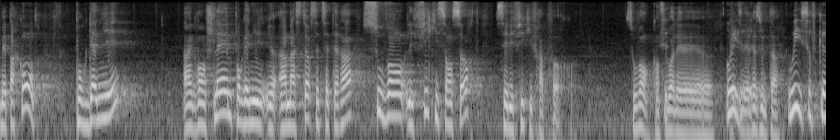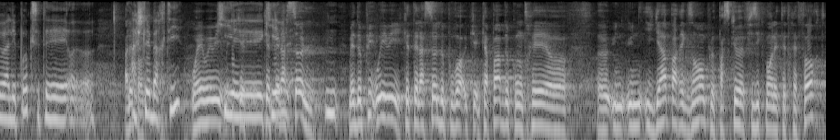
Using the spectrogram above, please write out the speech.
Mais par contre, pour gagner un grand chelem, pour gagner un Masters, etc., souvent les filles qui s'en sortent, c'est les filles qui frappent fort. Quoi. souvent, quand tu vois les, euh, Oui, les, les résultats. Oui, sauf qu'à l'époque, c'était euh. Ashley Barty. Oui, oui, oui. Qui mais est- qui qui était la le- seule. Mm. Mais depuis, oui, oui, qui était la seule de pouvoir, qui est capable de contrer euh, une, une Iga, par exemple, parce que physiquement elle était très forte,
